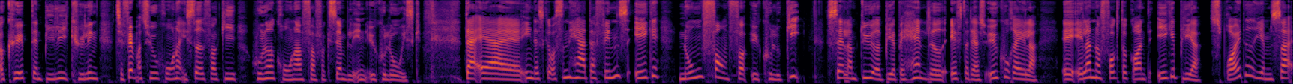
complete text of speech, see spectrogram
at købe den billige kylling til 25 kroner, i stedet for at give 100 kroner for for eksempel en økologisk. Der er øh, en, der skriver sådan her, der findes ikke nogen form for økologi, selvom dyret bliver behandlet efter deres økoregler, øh, eller når frugt og grønt ikke bliver sprøjtet, jamen så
